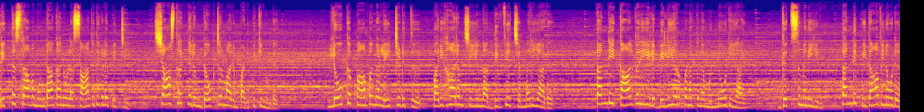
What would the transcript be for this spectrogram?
രക്തസ്രാവം ഉണ്ടാകാനുള്ള സാധ്യതകളെപ്പറ്റി ശാസ്ത്രജ്ഞരും ഡോക്ടർമാരും പഠിപ്പിക്കുന്നുണ്ട്. ലോകപാപങ്ങൾ ഏറ്റെടുത്ത് പരിഹാരം ചെയ്യുന്ന ദിവ്യ ചെമ്മരിയാട് തന്റെ കാൽവരിയിലെ ബലിയർപ്പണത്തിന് മുന്നോടിയായി ഗത്സമനയിൽ തന്റെ പിതാവിനോട്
